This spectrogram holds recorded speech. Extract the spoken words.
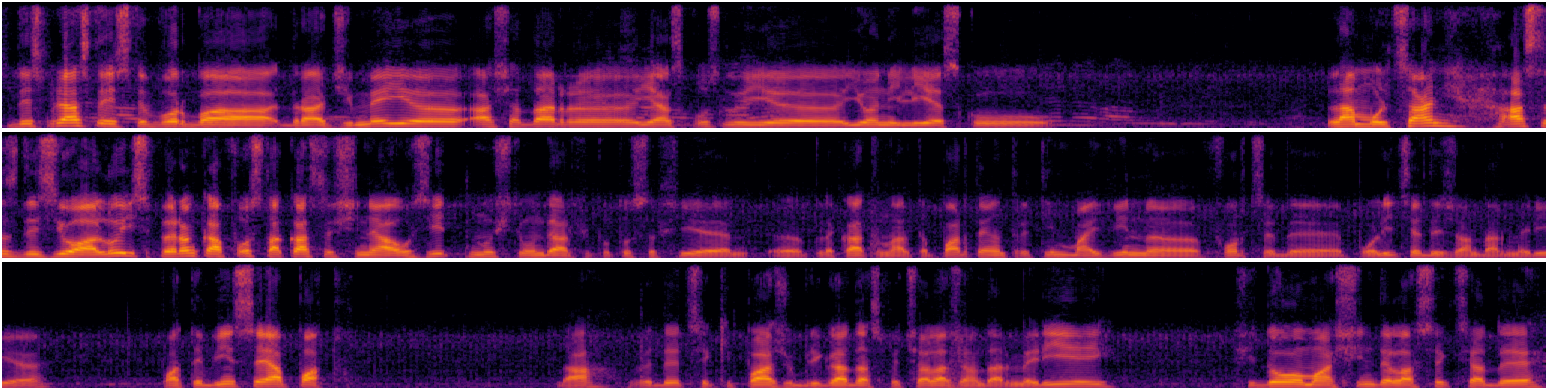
Despre asta este vorba, dragii mei, așadar i-am spus lui Ion Iliescu la mulți ani, astăzi de ziua lui, sperăm că a fost acasă și ne-a auzit, nu știu unde ar fi putut să fie plecat în altă parte, între timp mai vin forțe de poliție, de jandarmerie, poate vin să ia patul. Da? Vedeți echipajul Brigada Specială a Jandarmeriei și două mașini de la secția de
